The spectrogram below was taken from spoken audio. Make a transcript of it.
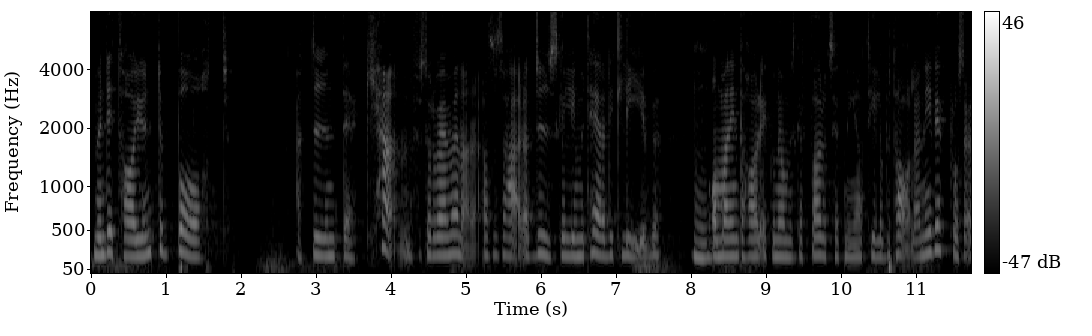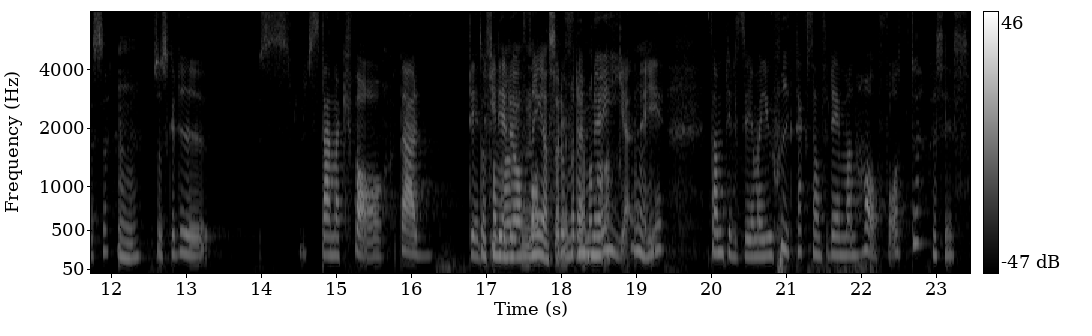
Men det tar ju inte bort att du inte kan. Förstår du vad jag menar? Alltså så här, att du ska limitera ditt liv Mm. om man inte har ekonomiska förutsättningar till att betala en IVF-process. Mm. Så ska du stanna kvar där det, Då i får det du har man fått. nöja och sig då får med du man har. Mm. nöja dig. Samtidigt så är man ju sjukt tacksam för det man har fått. Precis.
